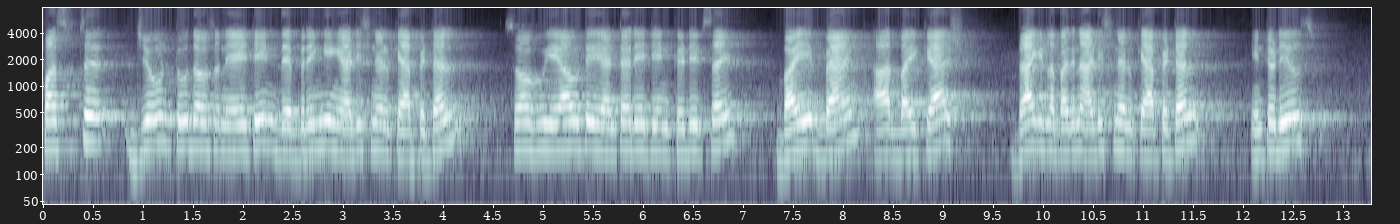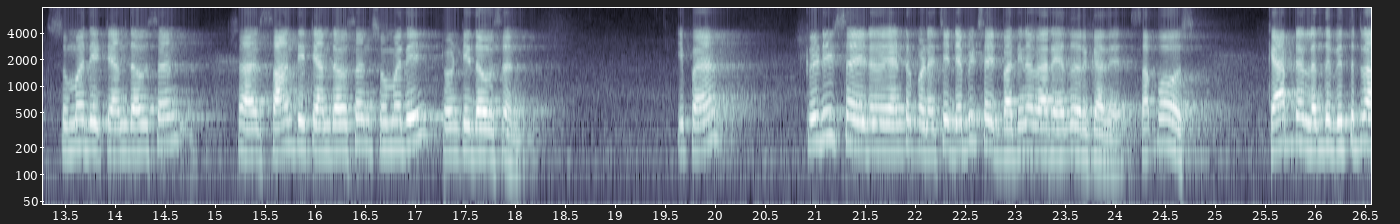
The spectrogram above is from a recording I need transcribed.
first June two thousand eighteen they bringing additional capital so we have to enter it in credit side by bank or by cash ப்ராக்கெட்டில் பார்த்தீங்கன்னா additional capital introduce Sumathi ten thousand Shanti ten thousand Sumathi twenty thousand இப்போ கிரெடிட் சைடு என்ட்ரு பண்ணிச்சு டெபிட் சைடு பார்த்தீங்கன்னா வேறு எதுவும் இருக்காது. சப்போஸ் கேபிட்டல்லேருந்து வித்ட்ரா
